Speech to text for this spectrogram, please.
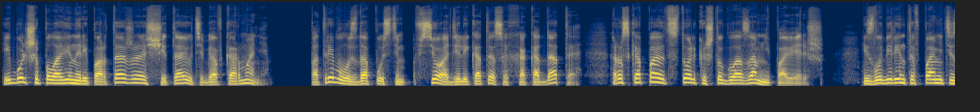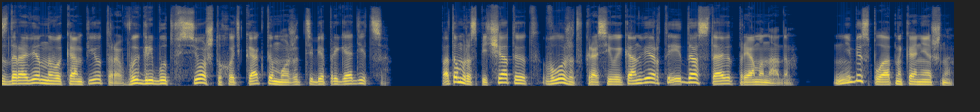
и больше половины репортажа, считай, у тебя в кармане. Потребовалось, допустим, все о деликатесах Хакадате, раскопают столько, что глазам не поверишь. Из лабиринтов памяти здоровенного компьютера выгребут все, что хоть как-то может тебе пригодиться. Потом распечатают, вложат в красивый конверт и доставят прямо на дом. Не бесплатно, конечно,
